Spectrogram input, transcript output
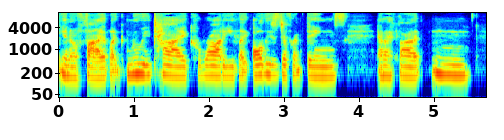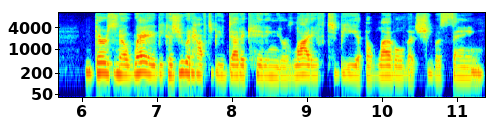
you know, five, like Muay Thai, karate, like all these different things. And I thought, mm, there's no way because you would have to be dedicating your life to be at the level that she was saying.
